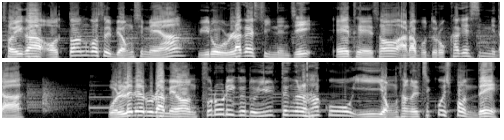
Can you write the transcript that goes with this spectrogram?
저희가 어떤 것을 명심해야 위로 올라갈 수 있는지에 대해서 알아보도록 하겠습니다. 원래대로라면 프로리그도 1등을 하고 이 영상을 찍고 싶었는데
